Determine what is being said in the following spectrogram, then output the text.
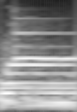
Bye.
